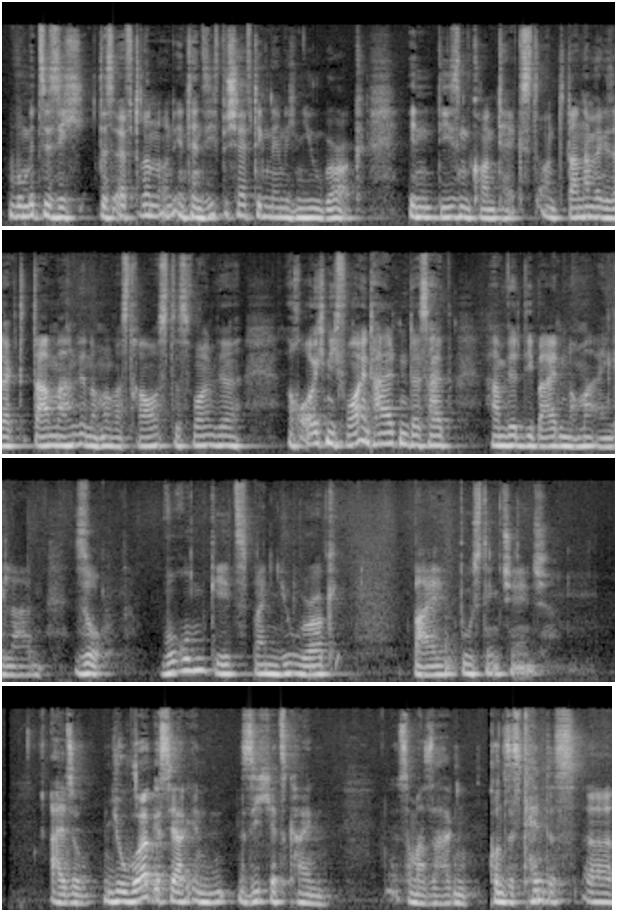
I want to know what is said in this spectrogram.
womit Sie sich des Öfteren und intensiv beschäftigen, nämlich New Work in diesem Kontext. Und dann haben wir gesagt, da machen wir nochmal was draus. Das wollen wir auch euch nicht vorenthalten. Deshalb haben wir die beiden nochmal eingeladen. So, worum geht es bei New Work bei Boosting Change? Also, New Work ist ja in sich jetzt kein, soll man sagen, konsistentes äh,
